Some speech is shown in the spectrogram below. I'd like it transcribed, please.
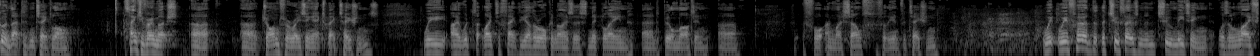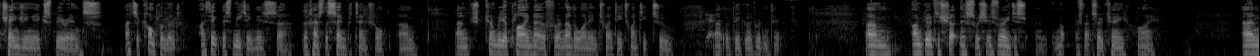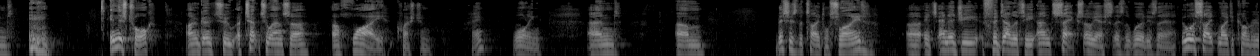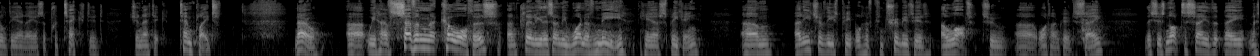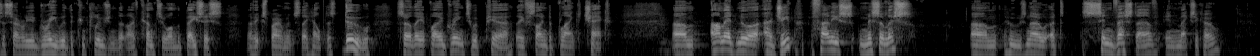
Good, that didn't take long. Thank you very much, uh, uh, John, for raising expectations. We, I would like to thank the other organisers, Nick Lane and Bill Martin, uh, for, and myself for the invitation. we, we've heard that the 2002 meeting was a life changing experience. That's a compliment. I think this meeting is, uh, has the same potential. Um, and can we apply now for another one in 2022? That would be good, wouldn't it? Um, I'm going to shut this, which is very dis- not if that's okay. Why? And in this talk, I'm going to attempt to answer a why question. Okay, warning. And um, this is the title slide. Uh, it's energy, fidelity, and sex. Oh, yes, there's the word is there. Oocyte mitochondrial DNA is a protected genetic template. Now, uh, we have seven co authors, and clearly there's only one of me here speaking. Um, and each of these people have contributed a lot to uh, what I'm going to say. This is not to say that they necessarily agree with the conclusion that I've come to on the basis of experiments they helped us do. So they, by agreeing to appear, they've signed a blank check. Um, Ahmed Noor Agip, Fanis Missirlis, um, who's now at Cinvestav in Mexico,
